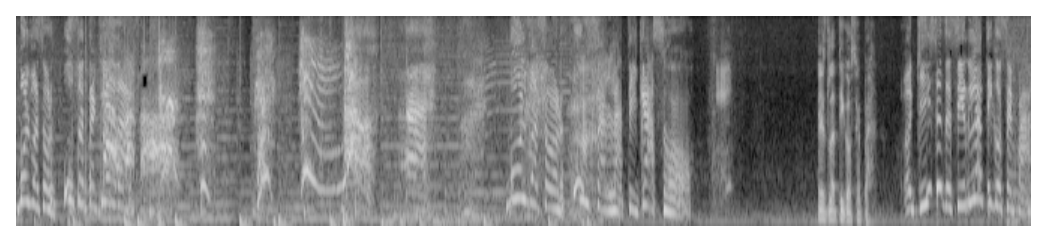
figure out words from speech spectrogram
Bulbasaur, usa tacleada. Bulbasaur, usa latigazo. Es látigo cepa. Quise decir látigo sepa.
